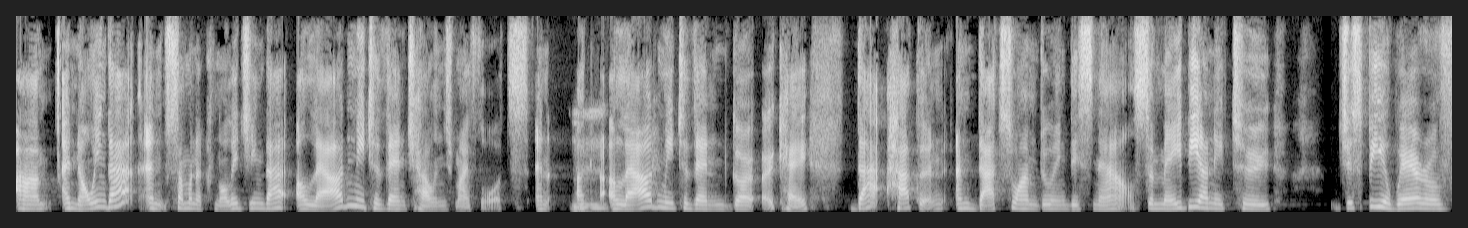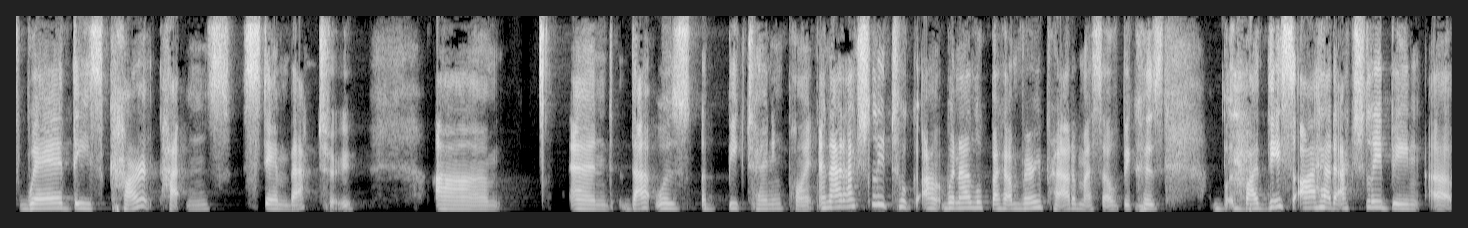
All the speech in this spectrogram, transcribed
um, and knowing that and someone acknowledging that allowed me to then challenge my thoughts and mm. allowed me to then go, okay, that happened and that's why I'm doing this now. So maybe I need to just be aware of where these current patterns stem back to. Um, and that was a big turning point. And I actually took, uh, when I look back, I'm very proud of myself because by this, I had actually been, uh,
